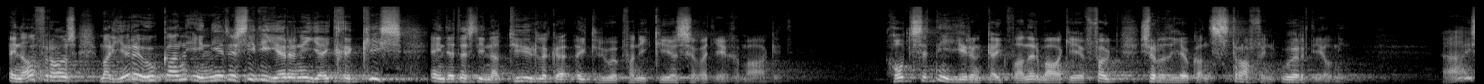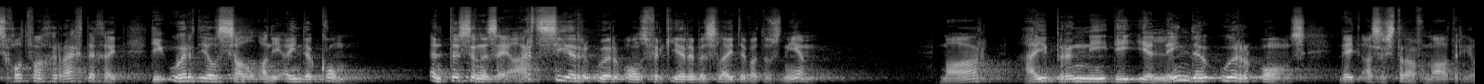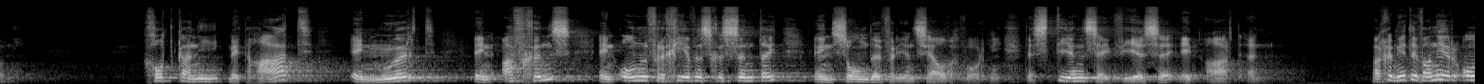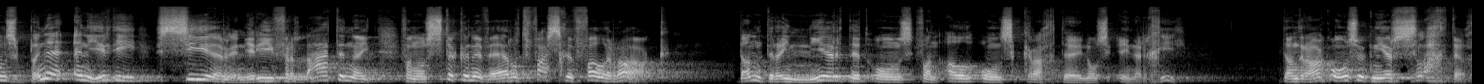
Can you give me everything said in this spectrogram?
En dan vra ons, maar Here, hoe kan U nee, dis nie die Here nie, jy het gekies en dit is die natuurlike uitloop van die keuse wat jy gemaak het. God sit nie hier en kyk wanneer maak jy 'n fout sodat hy jou kan straf en oordeel nie. Ja, hy's God van geregtigheid. Die oordeel sal aan die einde kom. Intussen is hy hartseer oor ons verkeerde besluite wat ons neem. Maar hy bring nie die elende oor ons net as 'n strafmaatreël nie. God kan nie met haat en moord en afguns en onvergewensgesindheid en sonde vereenselwig word nie. Dis teen sy wese en aard in. Maar gemeente, wanneer ons binne in hierdie seer en hierdie verlatenheid van ons stukkende wêreld vasgeval raak, dan dreineer dit ons van al ons kragte en ons energie. Dan raak ons ook neerslagtig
